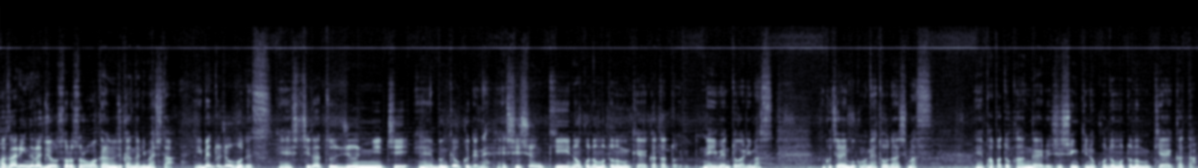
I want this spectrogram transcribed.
ァザーリングラジオそろそろお別れの時間になりました。イベント情報です。7月12日文京区でね思春期の子どもとの向き合い方というねイベントがあります。こちらに僕もね登壇します。パパと考える思春期の子どもとの向き合い方。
